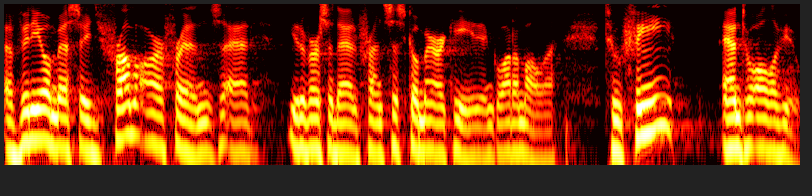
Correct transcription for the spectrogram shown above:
a video message from our friends at Universidad Francisco Marroquin in Guatemala to FEE and to all of you.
